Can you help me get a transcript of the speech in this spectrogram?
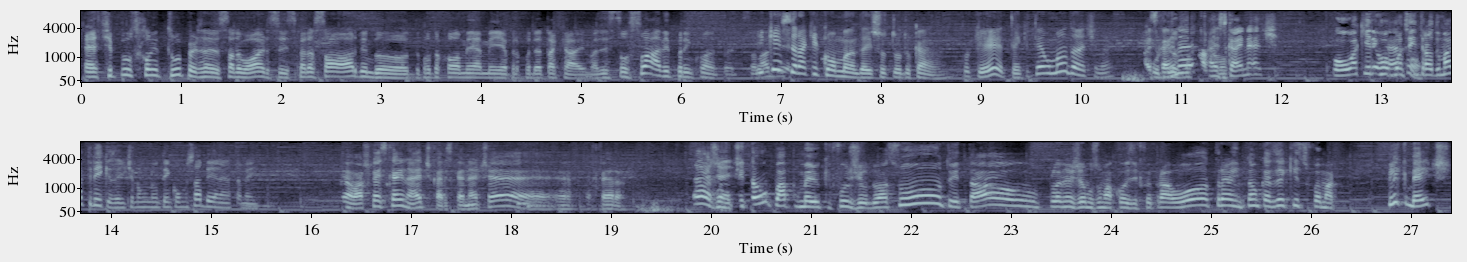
É tipo os Clone Troopers, né, do Star Wars, você espera só a ordem do, do protocolo 66 pra poder atacar, mas eles estão suaves por enquanto. E quem dentro. será que comanda isso tudo, cara? Porque tem que ter um mandante, né? A Skynet. A Skynet. Ou aquele robô É, central do Matrix, a gente não, não tem como saber, né, também. Eu acho que é a Skynet, cara. Skynet é, é, é fera. É, gente, então o papo meio que fugiu do assunto e tal. Planejamos uma coisa e foi pra outra. Então quer dizer que isso foi uma clickbait.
